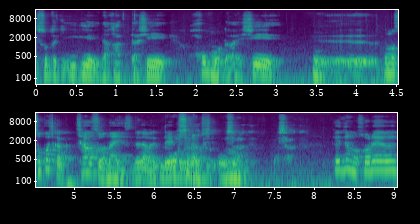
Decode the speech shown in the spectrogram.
その時家になかったし、本もないし、えーでもそこしかチャンスはないんですね。だから、おそらく、おそらうんく、おそらく。え、でもそれ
